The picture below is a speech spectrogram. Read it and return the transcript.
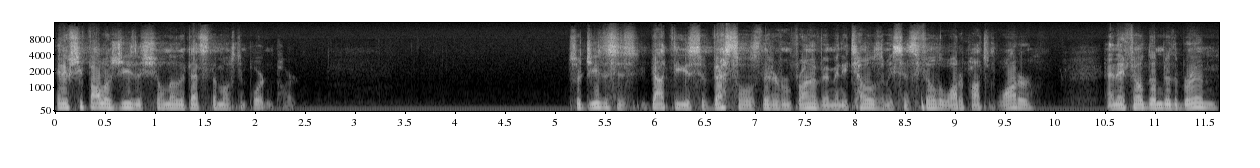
And if she follows Jesus, she'll know that that's the most important part. So Jesus has got these vessels that are in front of him, and he tells them, he says, fill the water pots with water. And they filled them to the brim.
